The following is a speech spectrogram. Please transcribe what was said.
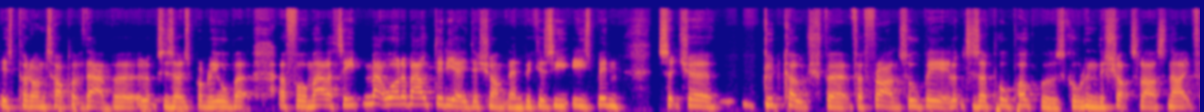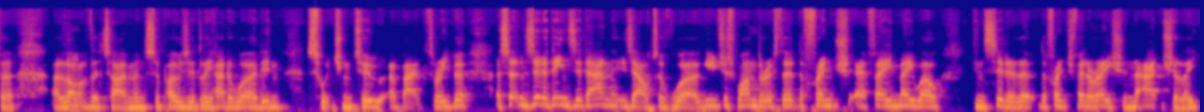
is put on top of that, but it looks as though it's probably all but a formality. Matt, what about Didier Deschamps then? Because he, he's been such a good coach for, for France, albeit it looked as though Paul Pogba was calling the shots last night for a lot mm. of the time and supposedly had a word in switching to a back three. But a certain Zinedine Zidane is out of work. You just wonder if the, the French FA may well consider that the French Federation that actually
